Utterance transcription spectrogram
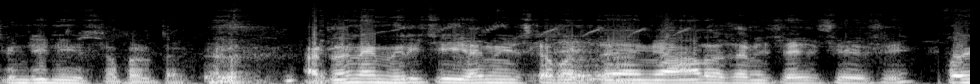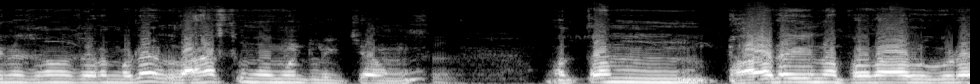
తిండిని ఇష్టపడతాడు. అట్లనే మిర్చి ఏమి ఇష్టపడతాయని ఆలోచన చేసి చేసి పోయిన సంవత్సరం కూడా లాస్ట్ మూమెంట్లు ఇచ్చాము. మొత్తం పాడైన పొలాలు కూడా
